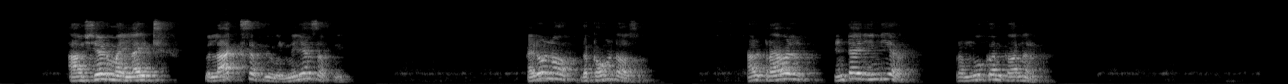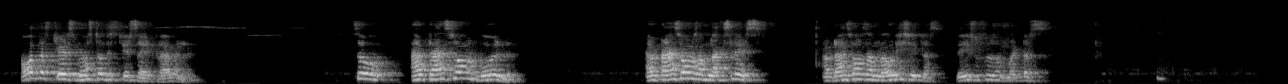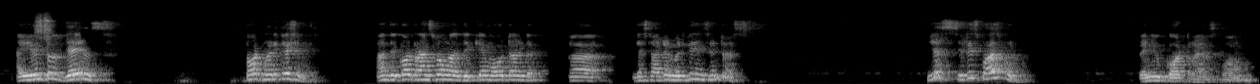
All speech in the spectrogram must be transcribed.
I've shared my light to lakhs of people, millions of people. I don't know the count also. I've traveled entire India from nook and corner. All the states, most of the states I traveled. So I've transformed world. I've transformed some Naxalites. I've transformed some rowdy sheeters. They used to do some murders. I went to jails, taught meditation, and they got transformed and they came out and uh, they started meditation centers. Yes, it is possible when you got transformed.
